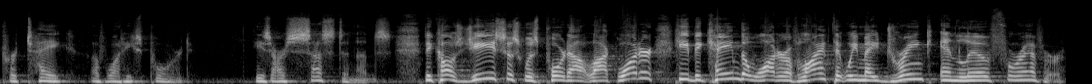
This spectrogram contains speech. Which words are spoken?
partake of what he's poured. He's our sustenance. Because Jesus was poured out like water, he became the water of life that we may drink and live forever.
